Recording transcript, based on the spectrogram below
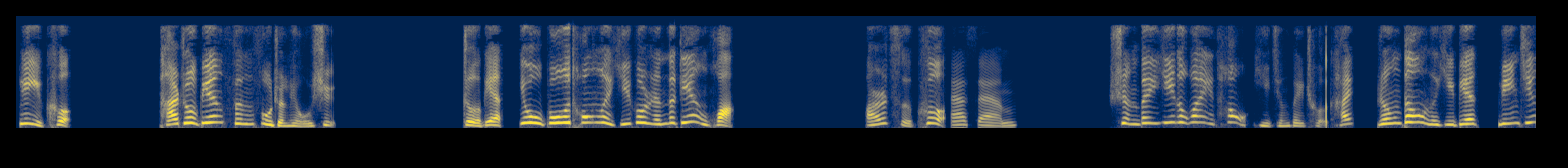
立刻。他这边吩咐着柳絮，这边又拨通了一个人的电话。而此刻，S.M. 沈贝依的外套已经被扯开，扔到了一边。林经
